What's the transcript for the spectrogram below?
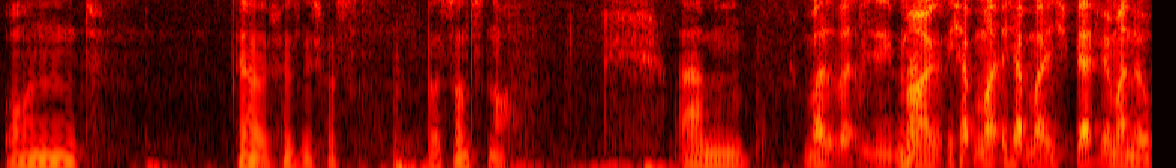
Und ja, ich weiß nicht, was, was sonst noch. Ähm, was, ich habe mal, ich habe mal, ich werfe hier mal eine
